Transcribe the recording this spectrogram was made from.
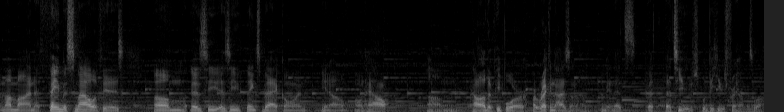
my mind, a famous smile of his um, as he as he thinks back on you know on how um, how other people are, are recognizing him. I mean that's that, that's huge. Would be huge for him as well.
